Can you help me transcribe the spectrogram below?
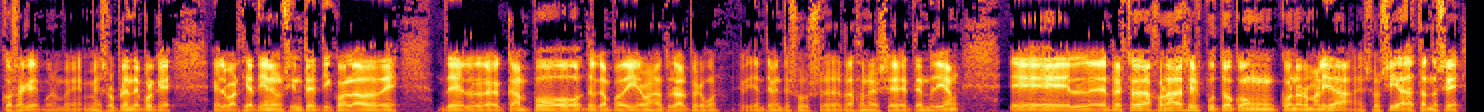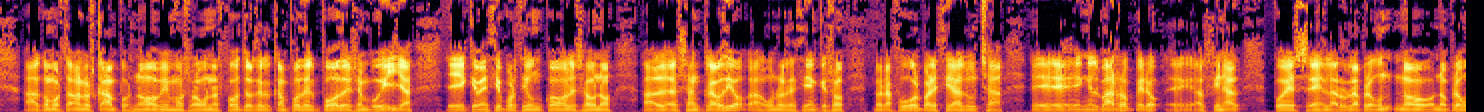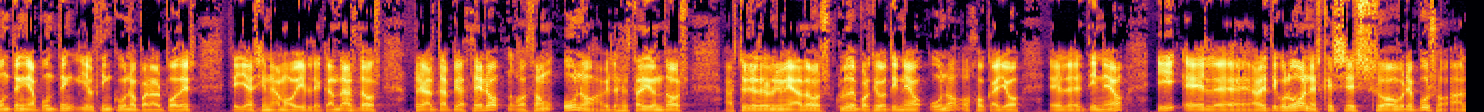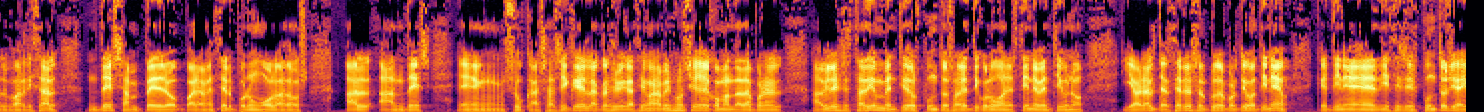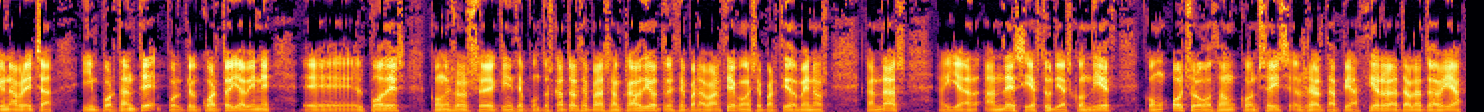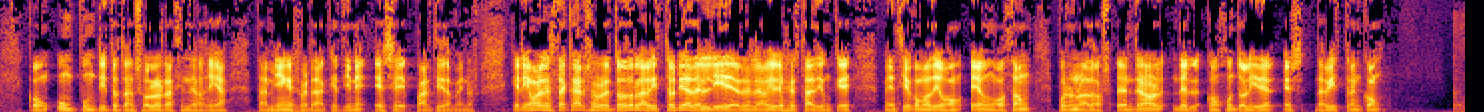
Cosa que, bueno, me, sorprende porque el Barcia tiene un sintético al lado de, del campo, del campo de hierba natural, pero bueno, evidentemente sus eh, razones se tendrían el resto de la jornada se disputó con, con, normalidad, eso sí, adaptándose a cómo estaban los campos, ¿no? Vimos algunas fotos del campo del Podes en Builla, eh, que venció por cinco goles a uno al San Claudio. Algunos decían que eso no era fútbol, parecía lucha eh, en el barro, pero eh, al final, pues en la rula no, no pregunten y apunten, y el 5-1 para el Podes, que ya es inamovible. Candas 2, Real Tapia 0, Gozón 1, Avilés Estadio 2, Asturias de Blimea 2, Club Deportivo Tineo 1, ojo cayó el el Tineo, y el eh, Atlético Lugones, que se sobrepuso al Barrizal de San Pedro para vencer por un gol a dos al Andés en su casa. Así que la clasificación ahora mismo sigue comandada por el Aviles Stadium, 22 puntos, Atlético Lugones tiene 21 y ahora el tercero es el Club Deportivo Tineo, que tiene 16 puntos y hay una brecha importante porque el cuarto ya viene eh, el Podes con esos 15 eh, puntos. 14 para San Claudio, 13 para Barcia con ese partido menos, Candás y Andés y Asturias con 10, con 8 el Gozón, con 6 el Real Tapia, cierra la tabla todavía con un puntito tan solo el Racing de la Guía, también es verdad que tiene ese partido menos. Queríamos destacar sobre todo la victoria del líder del Avilés Stadium, que venció, como digo, en Gozón por 1 a 2. El entrenador del conjunto líder es David Trancón.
